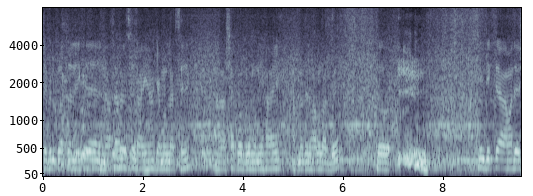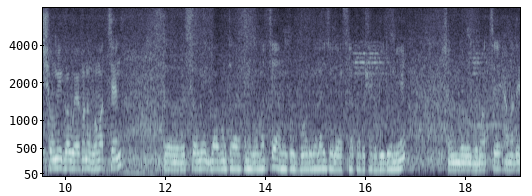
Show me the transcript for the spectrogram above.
টেবিল ক্লথটা লিখে নাচা হয়েছে। জানি না কেমন লাগছে। আশা করব মনে হয় আপনাদের ভালো লাগবে। তো এই দিকটা আমাদের সৌমিক বাবু এখনও ঘুমাচ্ছেন। তো সৌমিক বাবু তো এখন ঘুমাচ্ছে, আমি খুব ভোরবেলায় চলে আসছি আপনাদের সাথে ভিডিও নিয়ে। সৌমিক বাবু ঘুমাচ্ছে, আমাদের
